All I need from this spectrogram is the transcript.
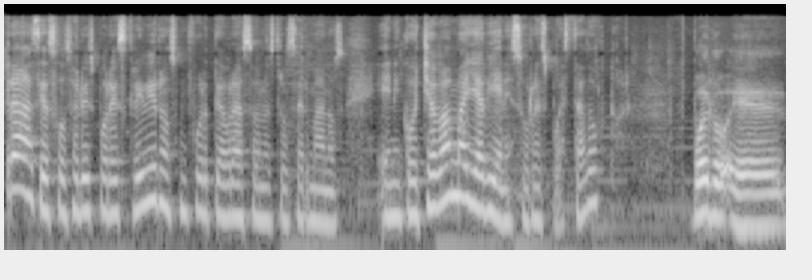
Gracias, José Luis, por escribirnos. Un fuerte abrazo a nuestros hermanos. En Cochabamba ya viene su respuesta, doctor. Bueno, eh,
